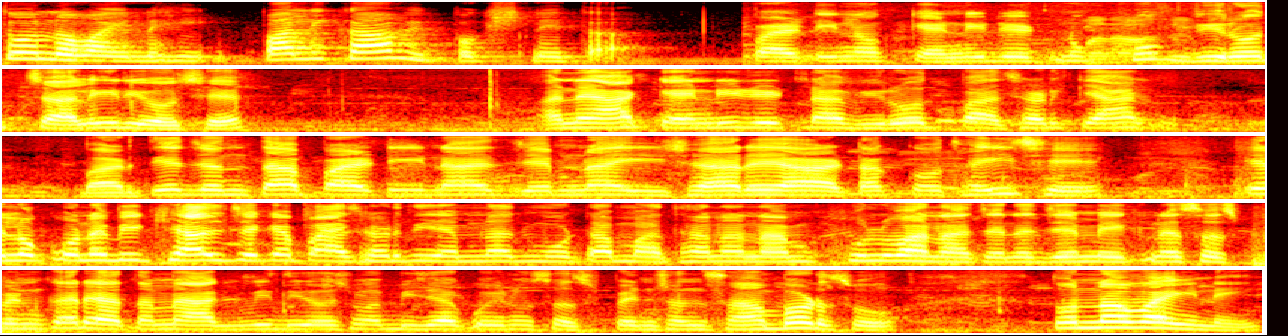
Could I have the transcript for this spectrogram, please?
તો નવાય નહીં. પાલિકા વિપક્ષ નેતા. પાર્ટીનો કેન્ડિડેટનો ખૂબ વિરોધ ચાલી રહ્યો છે. અને આ કેન્ડિડેટના વિરોધ પાછળ ક્યાંક ભારતીય જનતા પાર્ટીના જેમના ઈશારે આ અટકો થઈ છે, એ લોકોને બી ખ્યાલ છે કે પાછળથી એમના જ મોટા માથાના નામ ખુલવાના છે અને જેમ એકને સસ્પેન્ડ કર્યા, તમે આગવી દિવસમાં બીજા કોઈનું સસ્પેન્શન સાંભળશો, તો નવાય નહીં.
